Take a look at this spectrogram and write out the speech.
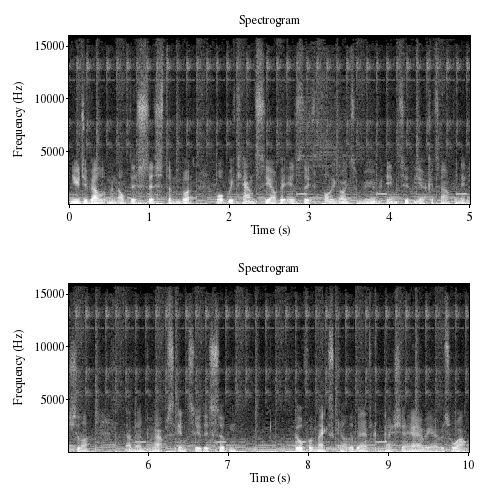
new development of this system. But what we can see of it is that it's probably going to move into the Yucatan Peninsula and then perhaps into the southern Gulf of Mexico, the Bay of Campeche area as well.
